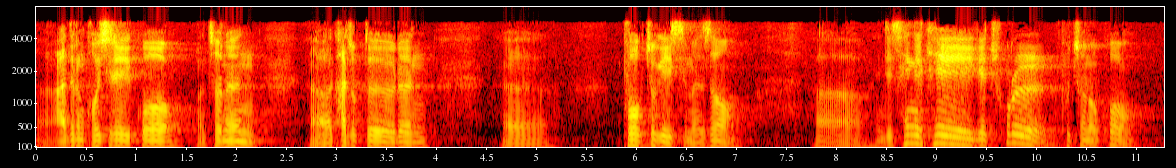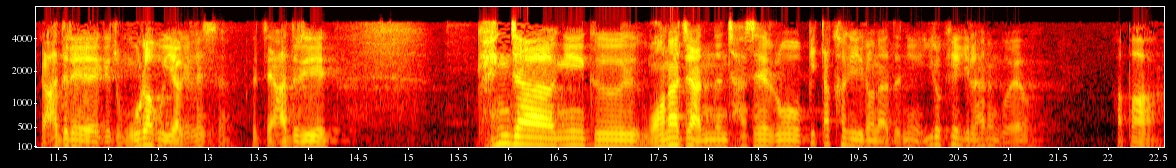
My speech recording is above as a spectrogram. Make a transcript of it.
아, 아들은 거실에 있고 저는 아, 가족들은 어, 부엌 쪽에 있으면서 어, 이제 생일 케이크에 초를 붙여놓고 아들에게 좀 오라고 이야기를 했어요. 그때 아들이 굉장히 그 원하지 않는 자세로 삐딱하게 일어나더니 이렇게 얘기를 하는 거예요. 아빠,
